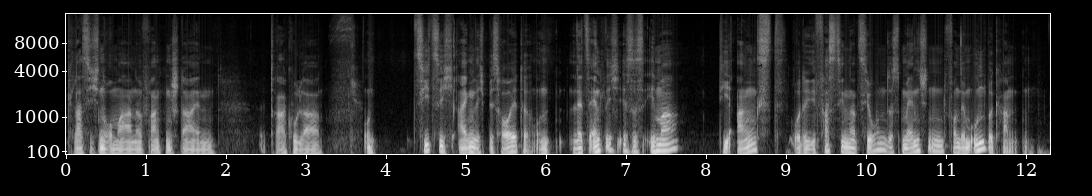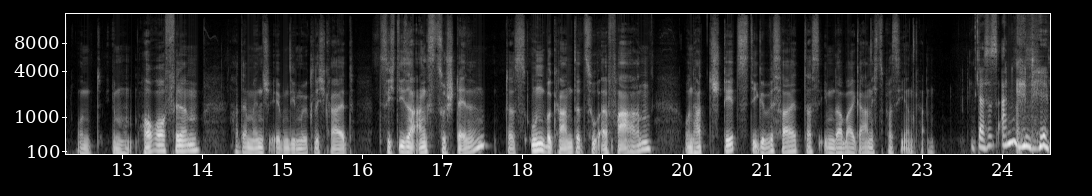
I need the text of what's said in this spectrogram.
klassischen Romane Frankenstein, Dracula und zieht sich eigentlich bis heute. Und letztendlich ist es immer die Angst oder die Faszination des Menschen von dem Unbekannten. Und im Horrorfilm hat der Mensch eben die Möglichkeit, sich dieser Angst zu stellen, das Unbekannte zu erfahren und hat stets die Gewissheit, dass ihm dabei gar nichts passieren kann. Das ist angenehm.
